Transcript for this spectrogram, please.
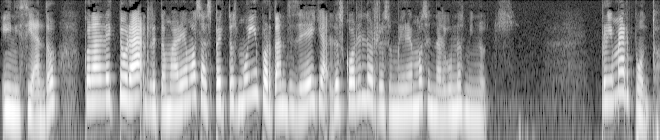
iniciando, con la lectura retomaremos aspectos muy importantes de ella, los cuales los resumiremos en algunos minutos. Primer punto.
